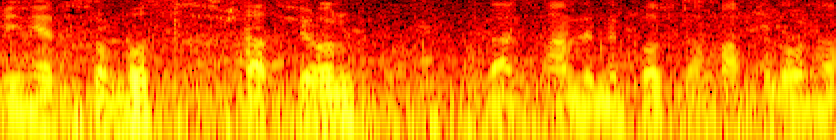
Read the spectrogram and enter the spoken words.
Gehen jetzt zur Busstation und dann fahren wir mit Bus nach Barcelona.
